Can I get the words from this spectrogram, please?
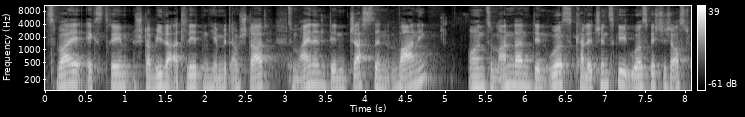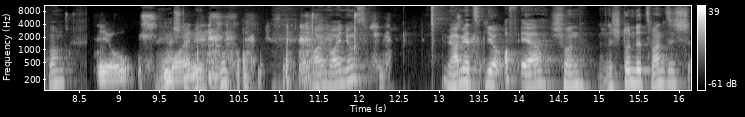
zwei extrem stabile Athleten hier mit am Start. Zum einen den Justin Warning und zum anderen den Urs Kaliczynski. Urs richtig ausgesprochen? Jo, ja, moin. moin, moin Jungs. Wir haben jetzt hier off-air schon eine Stunde 20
